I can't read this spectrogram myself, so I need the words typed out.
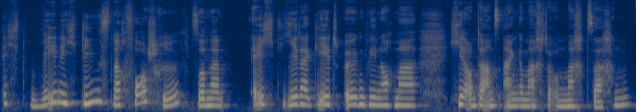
echt wenig Dienst nach Vorschrift, sondern echt jeder geht irgendwie noch mal hier und da ans Eingemachte und macht Sachen.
